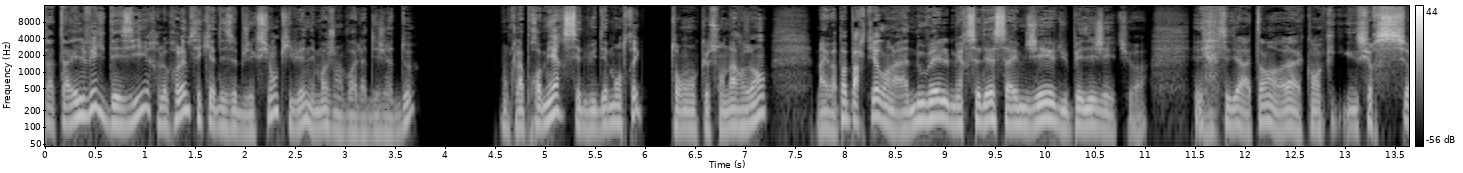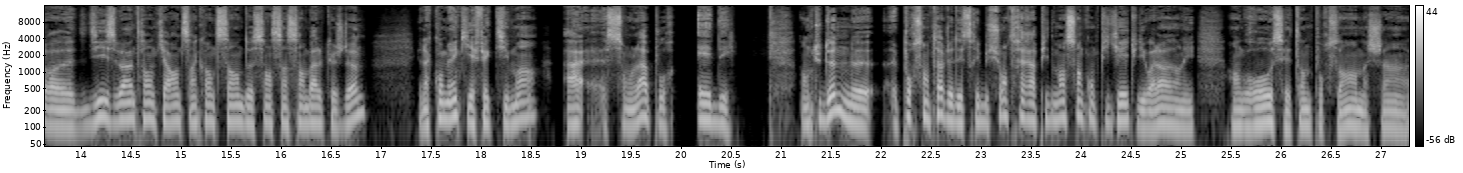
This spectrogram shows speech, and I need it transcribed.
as, élevé le désir, le problème c'est qu'il y a des objections qui viennent, et moi j'en vois là déjà deux. Donc la première, c'est de lui démontrer que que son argent, bah, il va pas partir dans la nouvelle Mercedes AMG du PDG, tu vois. C'est-à-dire, attends, voilà, quand, sur, sur 10, 20, 30, 40, 50, 100, 200, 500 balles que je donne, il y en a combien qui effectivement sont là pour aider? Donc tu donnes le pourcentage de distribution très rapidement, sans compliquer. Tu dis voilà, dans les, en gros c'est 30%, machin.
